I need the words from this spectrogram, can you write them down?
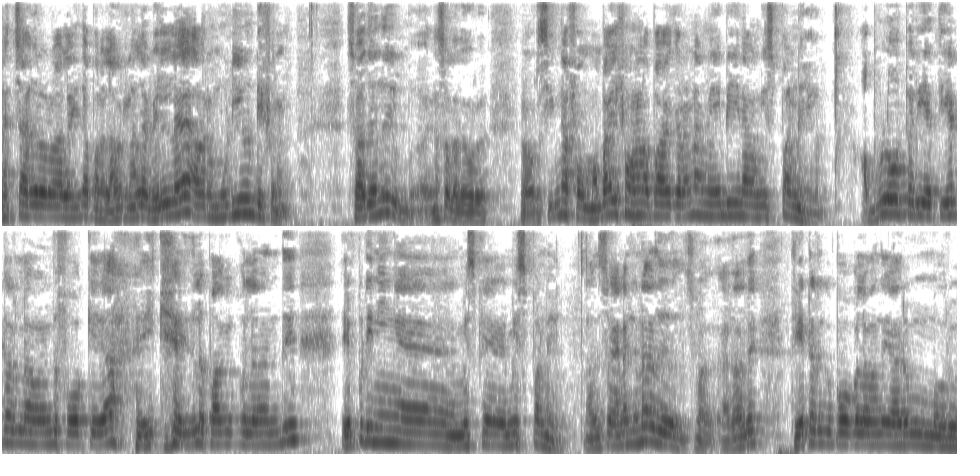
மெச்சாகிற ஒரு ஆளாக தான் பரவாயில்ல. அவர் நல்லா வெளில அவர் முடியும் டிஃப்ரெண்ட் ஸோ அது வந்து என்ன சொல்கிறது ஒரு ஒரு சின்ன ஃபோன் மொபைல் ஃபோனில் பார்க்குறேன்னா மேபி நாங்கள் மிஸ் பண்ணிடும் அவ்வளோ பெரிய தியேட்டரில் வந்து ஃபோக்கேயா இதில் பார்க்கக்குள்ள வந்து எப்படி நீங்கள் மிஸ் மிஸ் பண்ணிடும் அது ஸோ எனக்குன்னா அது அதாவது தியேட்டருக்கு போகல வந்து யாரும் ஒரு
